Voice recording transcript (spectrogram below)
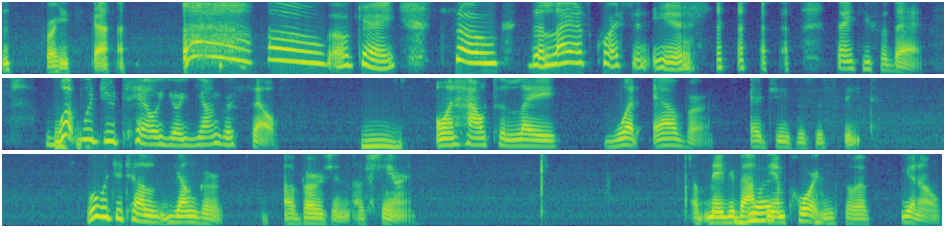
Praise God. Oh, okay. So the last question is thank you for that. What would you tell your younger self mm. on how to lay whatever at Jesus' feet? What would you tell younger a version of Sharon? Uh, maybe about what? the importance of, you know,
